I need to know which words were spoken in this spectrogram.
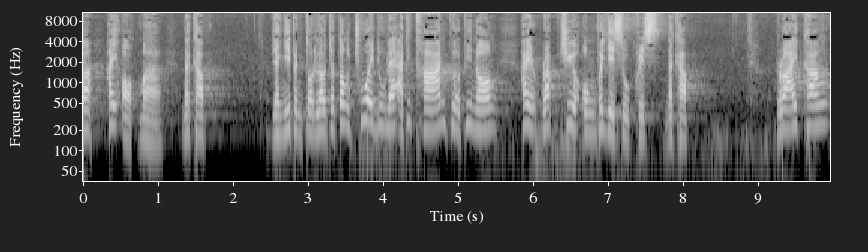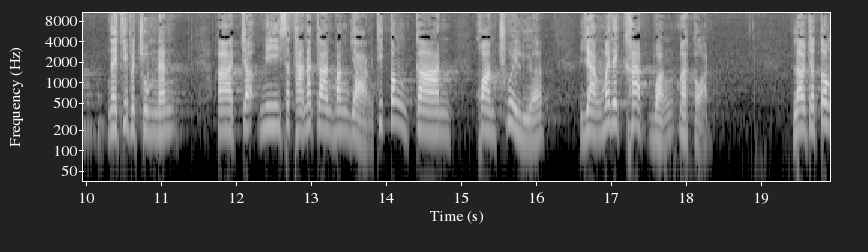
ว่าให้ออกมานะครับ อย่างนี้เป็นต้นเราจะต้องช่วยดูแลอธิษฐานเพื่อพี่น้อง ให้รับเชื่อองค์พระเยซูคริสต์นะครับ หลายครั้งในที่ประชุมนั้น อาจจะมีสถานการณ์บางอย่างที่ต้องการความช่วยเหลืออย่างไม่ได้คาดหวังมาก่อน เราจะต้อง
